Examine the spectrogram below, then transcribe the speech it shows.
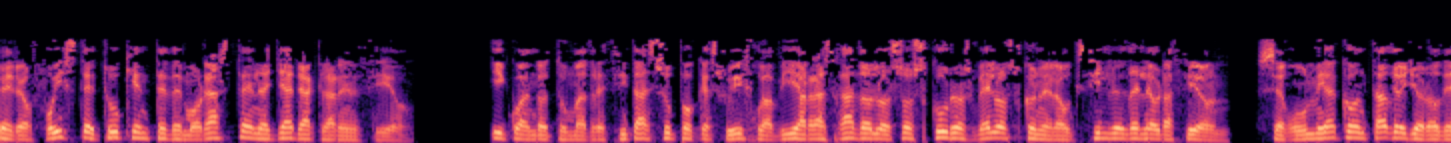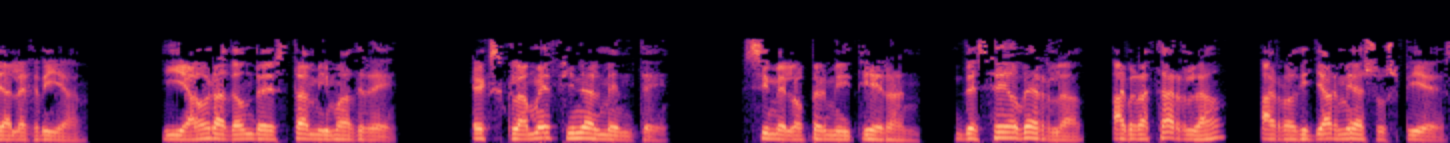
Pero fuiste tú quien te demoraste en hallar a Clarencio. Y cuando tu madrecita supo que su hijo había rasgado los oscuros velos con el auxilio de la oración, según me ha contado lloró de alegría. ¿Y ahora dónde está mi madre? exclamé finalmente. Si me lo permitieran, deseo verla, abrazarla, arrodillarme a sus pies.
